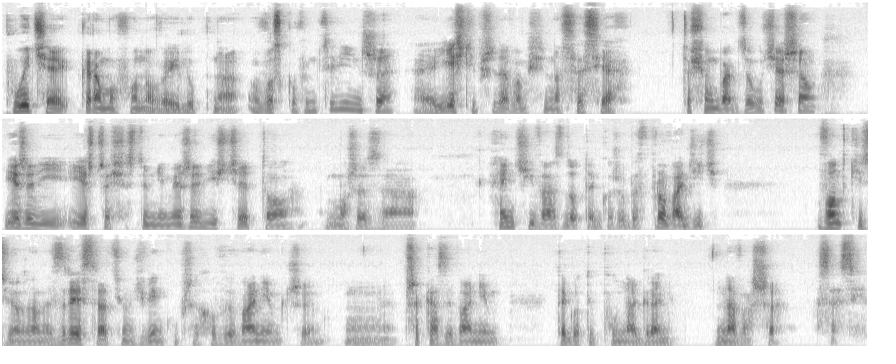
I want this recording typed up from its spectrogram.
płycie gramofonowej lub na woskowym cylindrze. E, jeśli przyda Wam się na sesjach, to się bardzo ucieszę. Jeżeli jeszcze się z tym nie mierzyliście, to może zachęci Was do tego, żeby wprowadzić wątki związane z rejestracją dźwięku, przechowywaniem czy mm, przekazywaniem tego typu nagrań na Wasze sesje.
